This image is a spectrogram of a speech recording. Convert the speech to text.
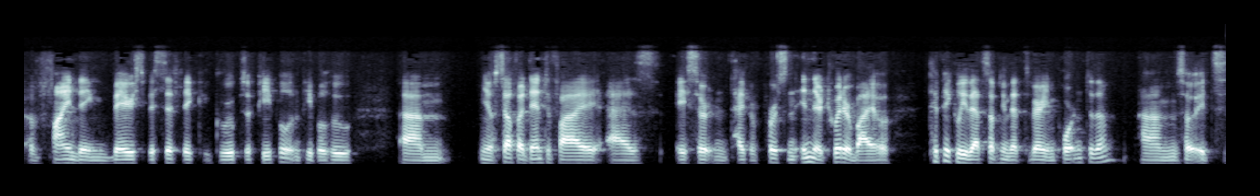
of finding very specific groups of people and people who, um, you know, self-identify as a certain type of person in their Twitter bio. Typically, that's something that's very important to them. Um, so it's,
